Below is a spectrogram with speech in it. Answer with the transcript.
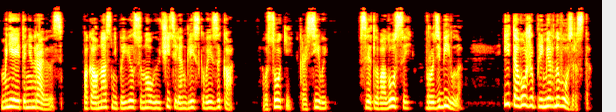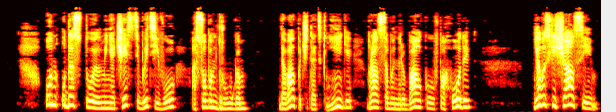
Мне это не нравилось пока у нас не появился новый учитель английского языка. Высокий, красивый, светловолосый, вроде Билла, и того же примерно возраста. Он удостоил меня чести быть его особым другом. Давал почитать книги, брал с собой на рыбалку, в походы. Я восхищался им.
